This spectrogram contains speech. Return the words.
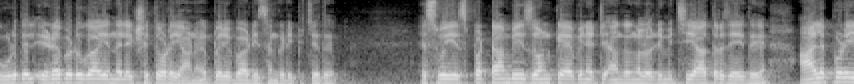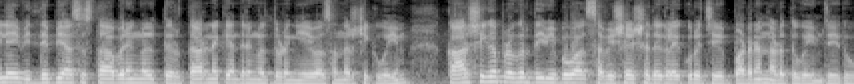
കൂടുതൽ ഇടപെടുക എന്ന ലക്ഷ്യത്തോടെയാണ് പരിപാടി സംഘടിപ്പിച്ചത്. S Y S Pattambi zone cabinet അംഗങ്ങൾ ഒരുമിച്ച് യാത്ര ചെയ്ത് ആലപ്പുഴയിലെ വിദ്യാഭ്യാസ സ്ഥാപനങ്ങൾ തീർത്ഥാടന കേന്ദ്രങ്ങൾ തുടങ്ങിയവ സന്ദർശിക്കുകയും കാർഷിക പ്രകൃതി വിഭവ സവിശേഷതകളെക്കുറിച്ച് പഠനം നടത്തുകയും ചെയ്തു.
